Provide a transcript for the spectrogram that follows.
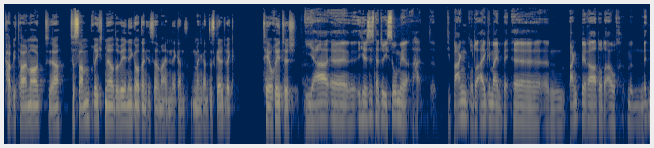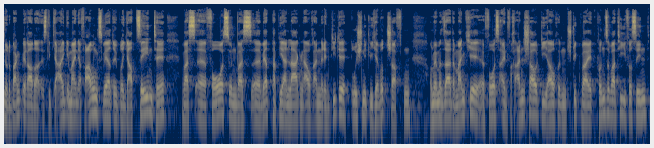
Kapitalmarkt ja, zusammenbricht, mehr oder weniger, dann ist ja mein, mein ganzes Geld weg. Theoretisch. Ja, äh, hier ist es natürlich so, mir hat die Bank oder allgemein äh, ein Bankberater oder auch nicht nur der Bankberater, es gibt ja allgemein Erfahrungswerte über Jahrzehnte, was äh, Fonds und was äh, Wertpapieranlagen auch an Rendite durchschnittlich erwirtschaften. Und wenn man da manche äh, Fonds einfach anschaut, die auch ein Stück weit konservativer sind,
